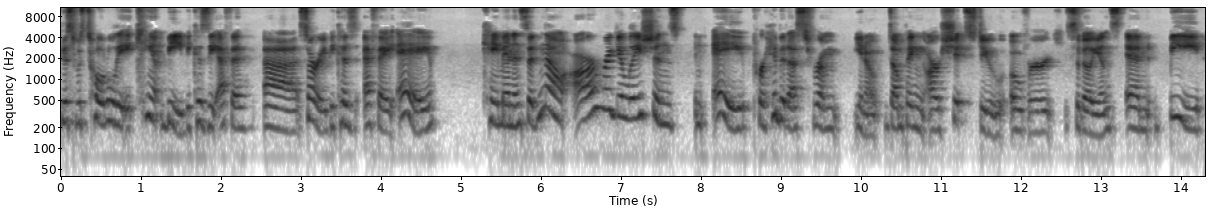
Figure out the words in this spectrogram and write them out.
this was totally it can't be because the F uh sorry, because FAA came in and said, "No, our regulations in A prohibit us from, you know, dumping our shit stew over civilians and B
